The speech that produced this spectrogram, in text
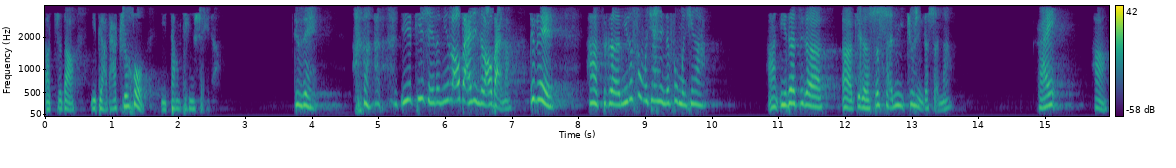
要知道你表达之后，你当听谁的，对不对？你听谁的？你老板是你的老板呢？对不对？啊，这个你的父母亲还是你的父母亲啊？啊，你的这个呃这个是神就是你的神呢，right？啊，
